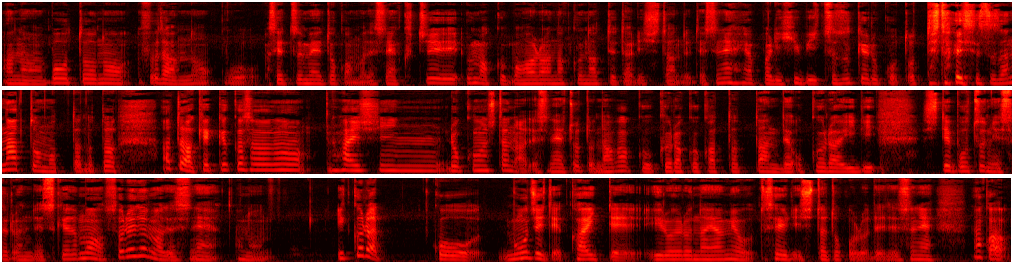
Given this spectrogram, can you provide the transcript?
あの冒頭の普段のこう説明とかもですね口うまく回らなくなってたりしたんでですねやっぱり日々続けることって大切だなと思ったのとあとは結局その配信録音したのはですねちょっと長く暗く語ったんでお蔵入りしてボツにするんですけどもそれでもですねあのいくらこう文字で書いていろいろ悩みを整理したところでですねなんか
